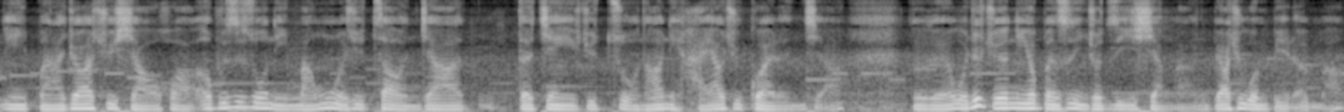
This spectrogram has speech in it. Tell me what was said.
你本来就要去消化，而不是说你盲目的去照人家的建议去做，然后你还要去怪人家，对不对？我就觉得你有本事你就自己想啊，你不要去问别人嘛，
